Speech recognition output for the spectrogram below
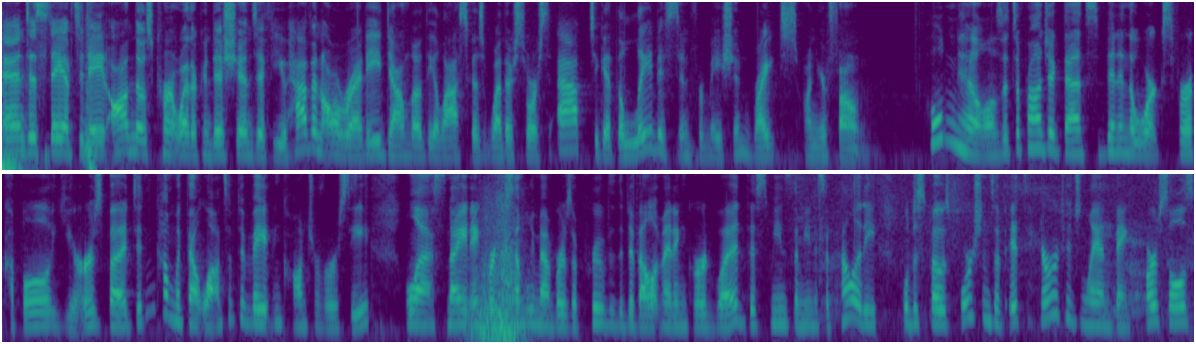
And to stay up to date on those current weather conditions, if you haven't already, download the Alaska's Weather Source app to get the latest information right on your phone. Holtan Hills, it's a project that's been in the works for a couple years, but didn't come without lots of debate and controversy. Last night, Anchorage Assembly members approved the development in Girdwood. This means the municipality will dispose portions of its Heritage Land Bank parcels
